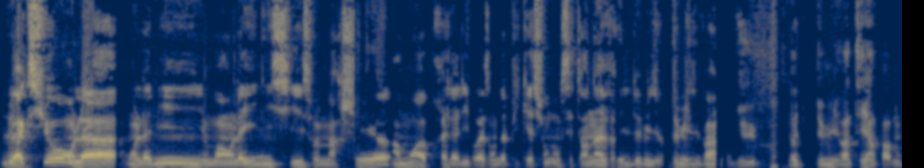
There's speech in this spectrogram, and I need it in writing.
Le Axio, on l'a, on l'a mis, on l'a initié sur le marché un mois après la livraison de l'application. Donc, c'était en avril 2020, du, 2021, pardon,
